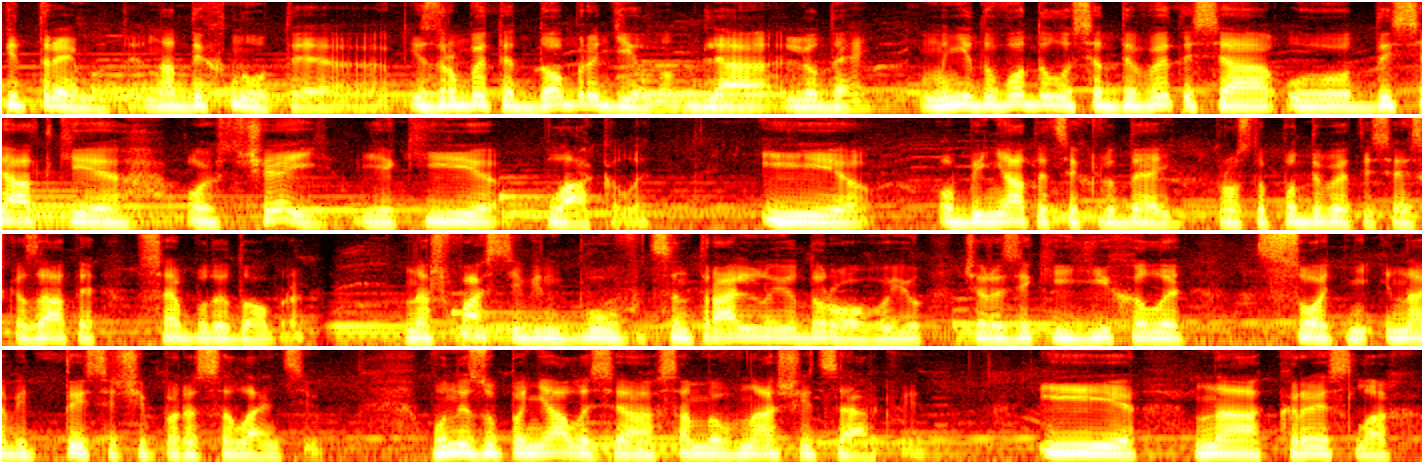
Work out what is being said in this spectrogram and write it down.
підтримати, надихнути е, і зробити добре діло для людей. Мені доводилося дивитися у десятки очей, які плакали, і обійняти цих людей, просто подивитися і сказати, все буде добре. Наш фасті він був центральною дорогою, через які їхали сотні і навіть тисячі переселенців. Вони зупинялися саме в нашій церкві. І на кріслах,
